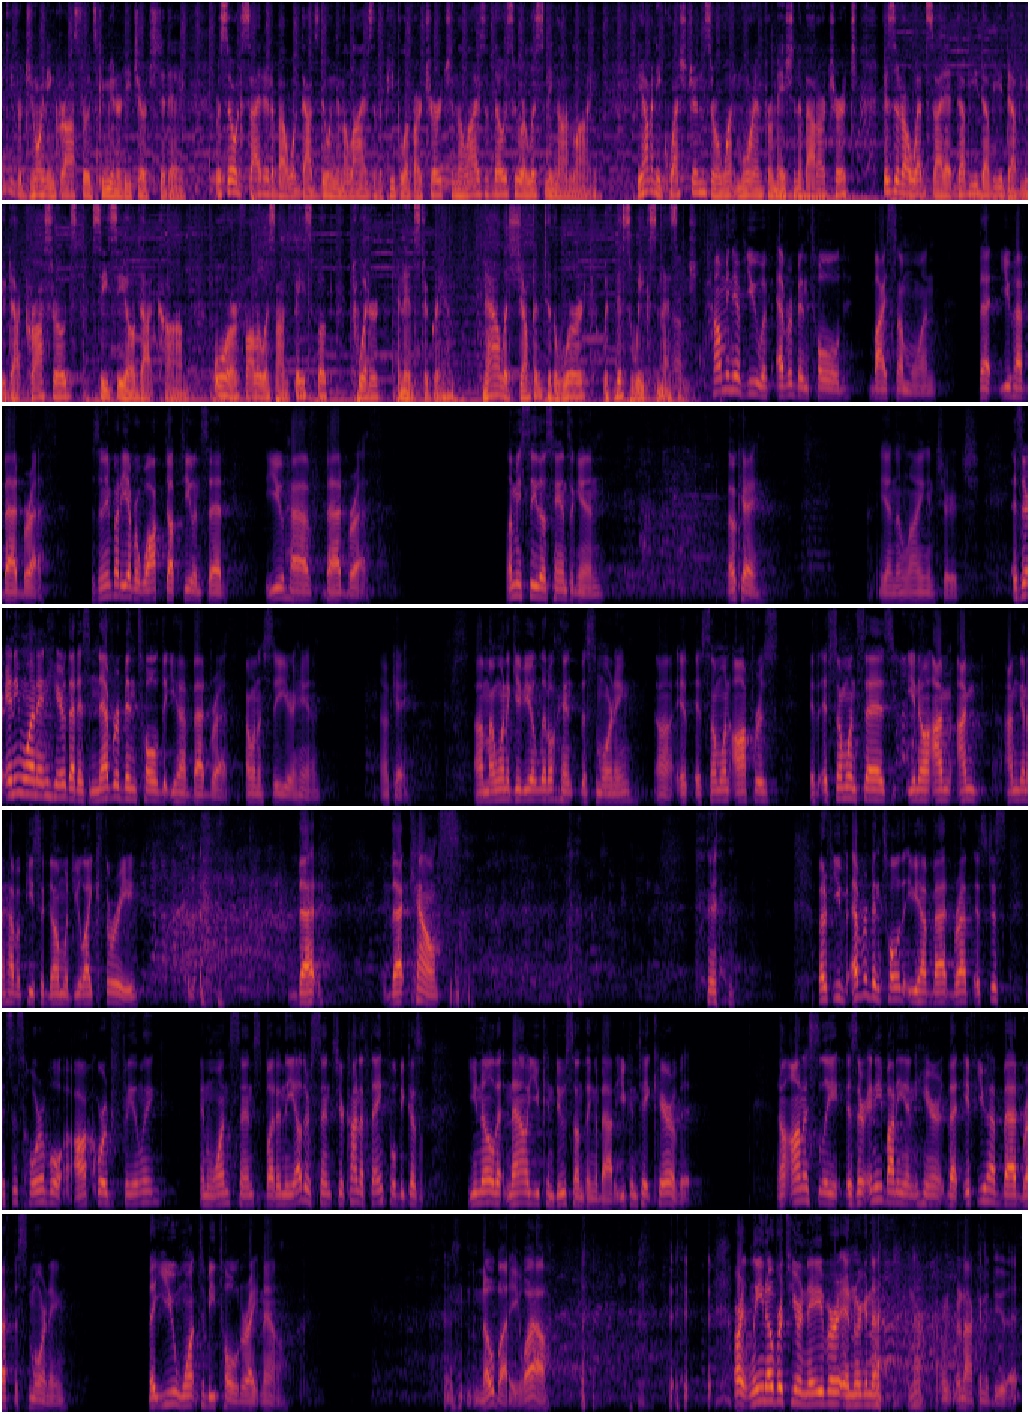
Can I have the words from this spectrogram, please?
Thank you for joining Crossroads Community Church today. We're so excited about what God's doing in the lives of the people of our church and the lives of those who are listening online. If you have any questions or want more information about our church, visit our website at www.crossroadscco.com or follow us on Facebook, Twitter, and Instagram. Now let's jump into the Word with this week's message. Um, how many of you have ever been told by someone that you have bad breath? Has anybody ever walked up to you and said, You have bad breath? Let me see those hands again. Okay. Yeah, no lying in church. Is there anyone in here that has never been told that you have bad breath? I want to see your hand. Okay. Um, I want to give you a little hint this morning. Uh, if, if someone offers, if, if someone says, you know, I'm, I'm, I'm going to have a piece of gum, would you like three? that, that counts. But if you've ever been told that you have bad breath, it's just it's this horrible, awkward feeling in one sense, but in the other sense, you're kind of thankful because you know that now you can do something about it. You can take care of it. Now, honestly, is there anybody in here that if you have bad breath this morning, that you want to be told right now? Nobody. Wow. All right, lean over to your neighbor, and we're gonna. No, we're not gonna do that.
